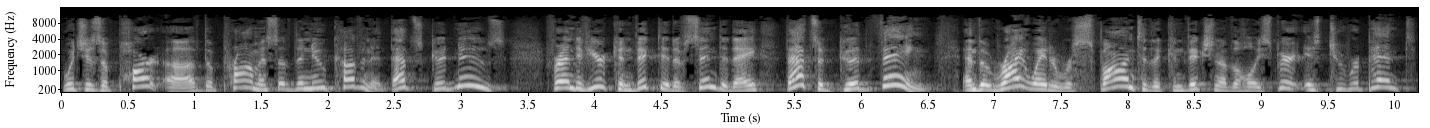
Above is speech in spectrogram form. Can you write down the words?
which is a part of the promise of the new covenant. That's good news. Friend, if you're convicted of sin today, that's a good thing. And the right way to respond to the conviction of the Holy Spirit is to repent,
